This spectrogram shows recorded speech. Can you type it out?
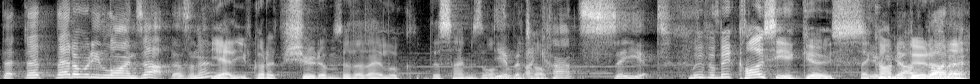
That that that already lines up, doesn't it? Yeah, you've got to shoot them so that they look the same as the ones Yeah, on the but I top. can't see it. Move a bit closer, you goose. They Here we kind of go. do, I've don't got they? it.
